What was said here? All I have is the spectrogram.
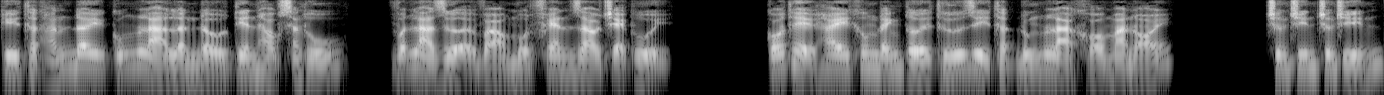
kỳ thật hắn đây cũng là lần đầu tiên học săn thú, vẫn là dựa vào một phen dao trẻ tuổi. Có thể hay không đánh tới thứ gì thật đúng là khó mà nói. Chương 9 chương 9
